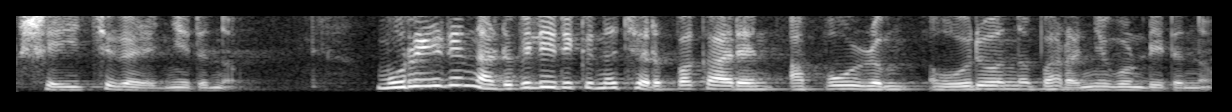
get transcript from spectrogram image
ക്ഷയിച്ചു കഴിഞ്ഞിരുന്നു. മുറിയുടെ നടുവിലിരിക്കുന്ന ചെറുപ്പക്കാരൻ അപ്പോഴും ഓരോന്ന് പറഞ്ഞുകൊണ്ടിരുന്നു.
